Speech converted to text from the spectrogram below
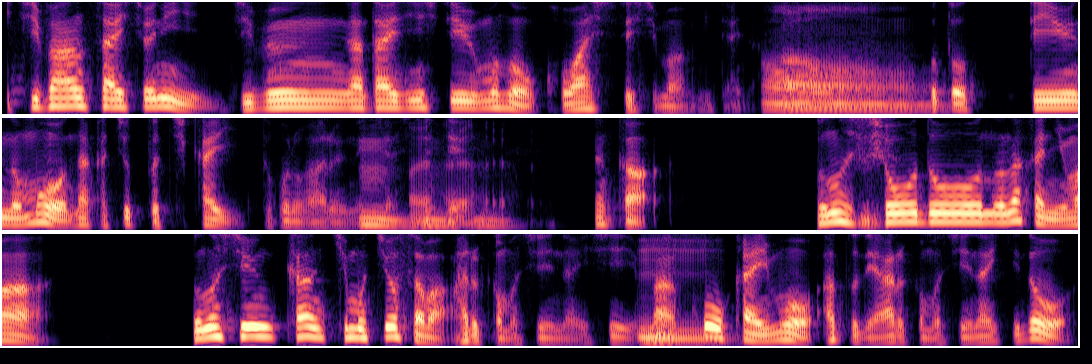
一番最初に自分が大事にしているものを壊してしまうみたいなことっていうのもなんかちょっと近いところがあるような気がしてて、なんかその衝動の中にはその瞬間気持ちよさはあるかもしれないし、まあうん後悔も後であるかもしれないけど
